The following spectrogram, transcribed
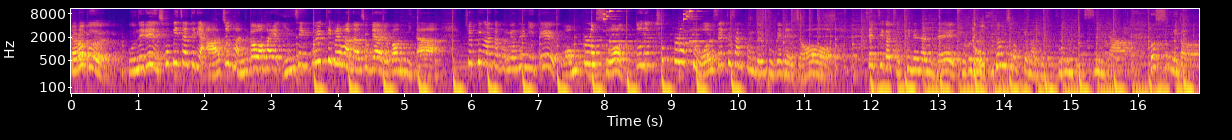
여러분, 오늘은 소비자들이 아주 반가워할 인생 꿀팁을 하나 소개하려고 합니다. 쇼핑하다 보면 흔히들 one plus one 또는 two plus one 세트 상품들 보게 되죠. 세트가 좋기는 한데 조금 더 부담스럽게 만드는 부분도 있습니다. 그렇습니다.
